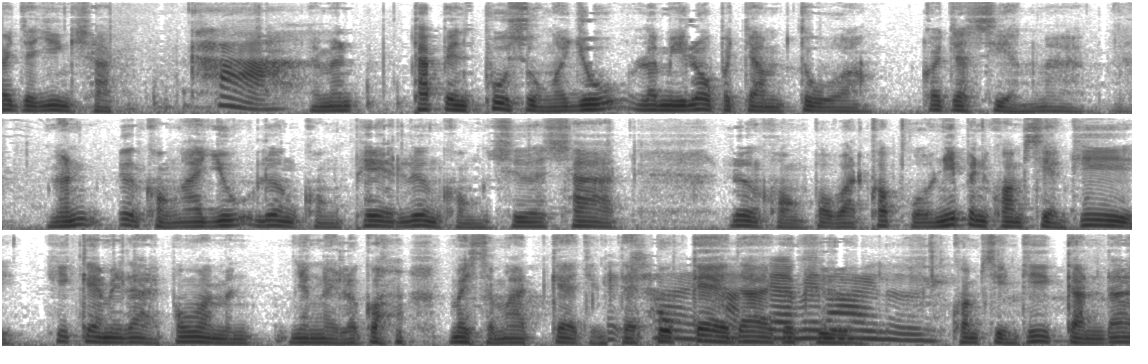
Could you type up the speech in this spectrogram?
ก็จะยิ่งชัดค่ะดังนั้นถ้าเป็นผู้สูงอายุและมีโรคประจำตัวก็จะเสี่ยงมากนั้นเรื่องของอายุเรื่องของเพศเรื่องของเชื้อชาติ เรื่องของประวัติครอบครัวนี่เป็นความเสี่ยงที่ที่แก้ไม่ได้ เพราะว่ามันยังไงเราก็ไม่สามารถแก้ถึงแต่พวกแก้ได้ใช่ค่ะก็คือแก้ไม่ได้เลยความเสี่ยงที่กันได้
